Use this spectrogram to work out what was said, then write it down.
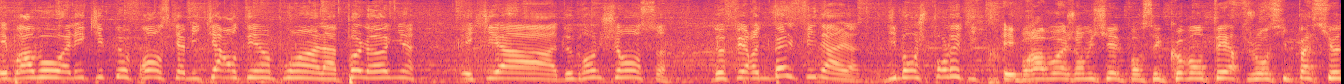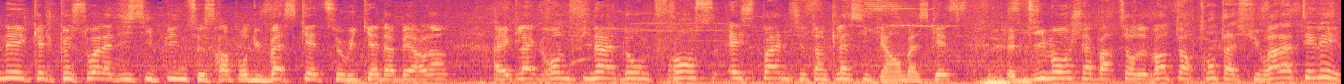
Et bravo à l'équipe de France qui a mis 41 points à la Pologne et qui a de grandes chances de faire une belle finale dimanche pour le titre. Et bravo à Jean-Michel pour ses commentaires, toujours aussi passionnés, quelle que soit la discipline. Ce sera pour du basket ce week-end à Berlin, avec la grande finale. Donc France-Espagne, c'est un classique hein, en basket. Dimanche à partir de 20h30 à suivre à la télé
